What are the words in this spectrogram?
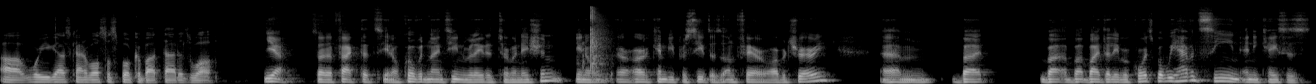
Uh, where you guys kind of also spoke about that as well. Yeah. So the fact that you know COVID nineteen related termination, you know, are, are- can be perceived as unfair or arbitrary, um, but, but but by the labor courts. But we haven't seen any cases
